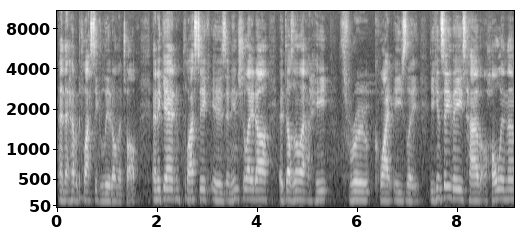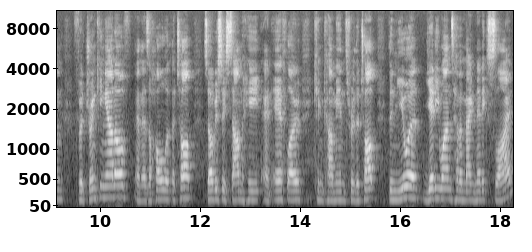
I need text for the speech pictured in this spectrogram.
and they have a plastic lid on the top. And again, plastic is an insulator. It doesn't allow heat through quite easily. You can see these have a hole in them for drinking out of and there's a hole at the top. So obviously some heat and airflow can come in through the top. The newer Yeti ones have a magnetic slide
